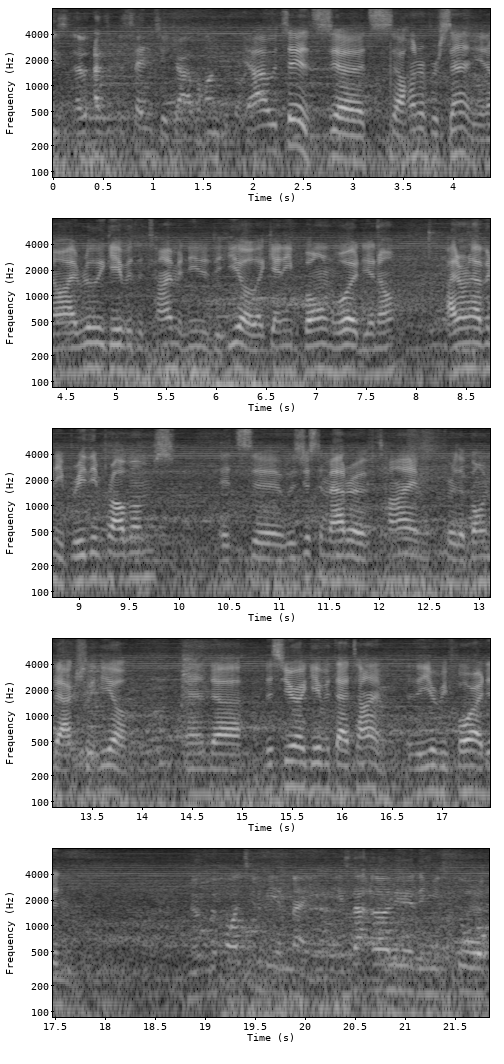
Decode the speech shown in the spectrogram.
is uh, as a percentage out of 100? Yeah, I would say it's uh, it's hundred percent. You know, I really gave it the time it needed to heal, like any bone would. You know, I don't have any breathing problems. It's uh, it was just a matter of time for the bone to actually heal, and uh, this year I gave it that time. The year before I didn't. The, the fight's going to be in May. Is that earlier than you thought?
